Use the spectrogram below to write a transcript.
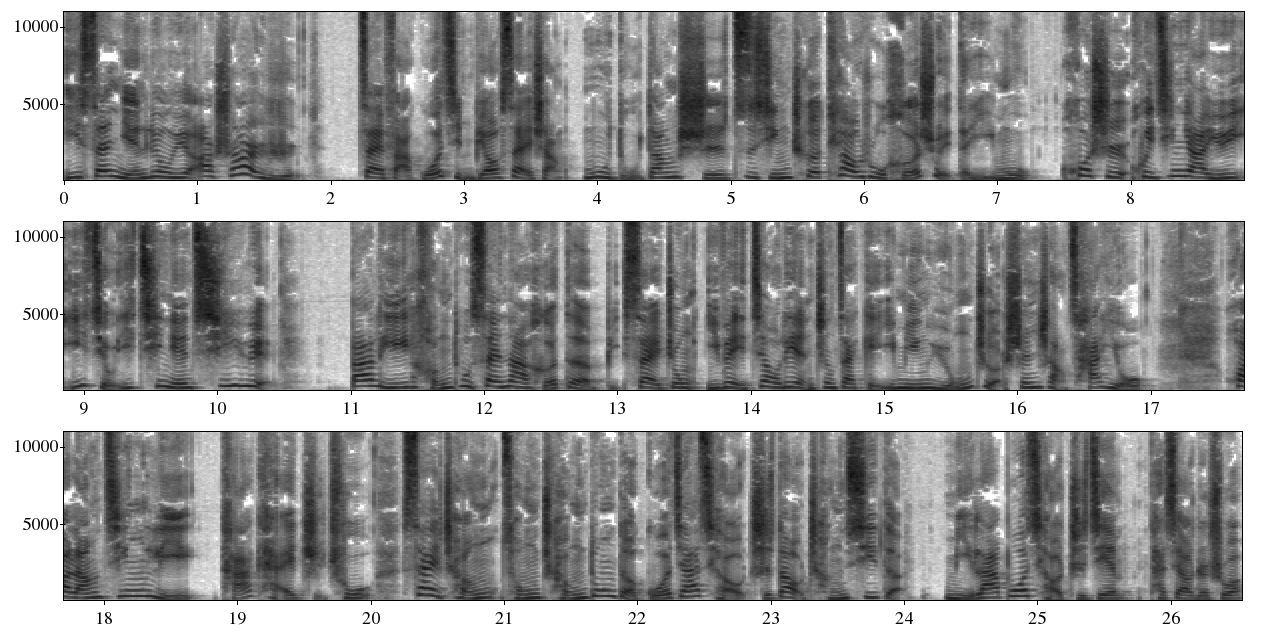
一三年六月二十二日，在法国锦标赛上目睹当时自行车跳入河水的一幕，或是会惊讶于一九一七年七月。巴黎横渡塞纳河的比赛中，一位教练正在给一名勇者身上擦油。画廊经理塔凯指出，赛程从城东的国家桥直到城西的米拉波桥之间。他笑着说：“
